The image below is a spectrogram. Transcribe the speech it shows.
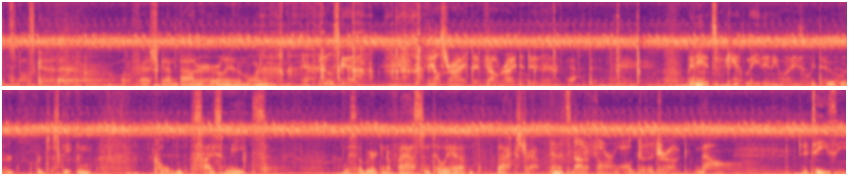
It smells good. A little fresh gunpowder early in the morning. Yeah, It feels good. It feels right. It felt right to do that. Yeah, it did. We needed some camp meat anyways. we do. We're, we're just eating cold sliced meats. We said we were gonna fast until we had backstrap. And it's not a far walk to the truck. No, It's easy.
